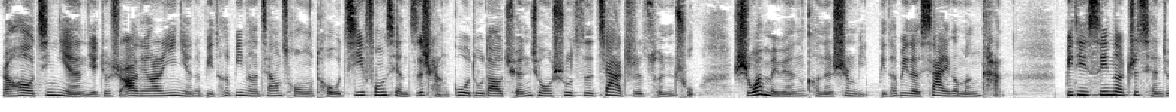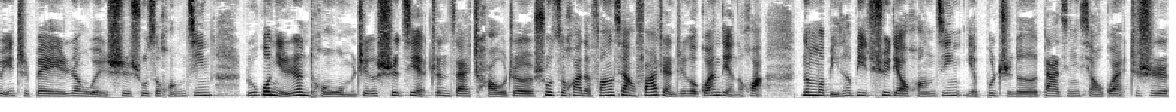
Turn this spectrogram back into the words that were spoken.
然后今年也就是二零二一年的比特币呢，将从投机风险资产过渡到全球数字价值存储，十万美元可能是比比特币的下一个门槛。BTC 呢，之前就一直被认为是数字黄金。如果你认同我们这个世界正在朝着数字化的方向发展这个观点的话，那么比特币去掉黄金也不值得大惊小怪，这是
